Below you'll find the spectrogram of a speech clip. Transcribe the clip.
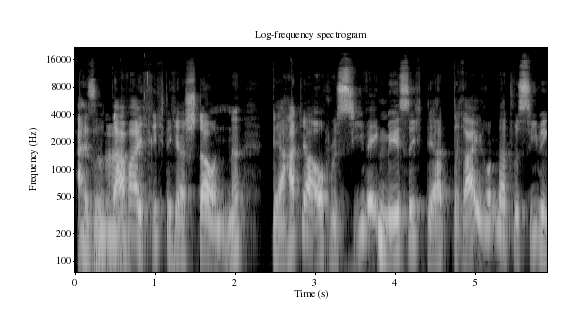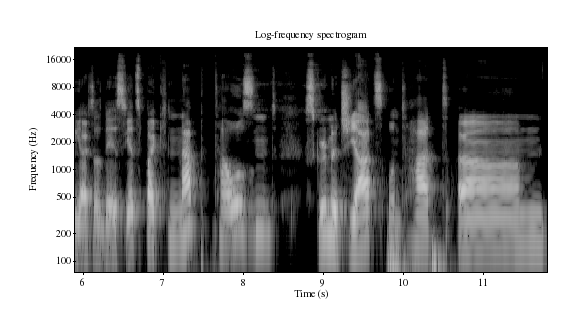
Also Na. da war ich richtig erstaunt, ne? Der hat ja auch Receiving-mäßig, der hat 300 Receiving Yards, also der ist jetzt bei knapp 1000 Scrimmage Yards und hat ähm,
